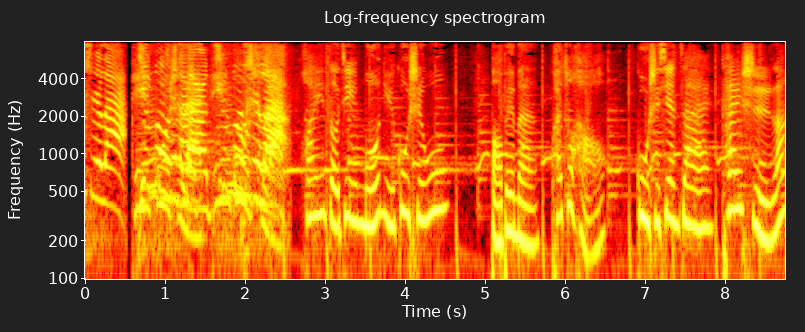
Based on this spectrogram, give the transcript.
事啦！听故事啦！听故事啦！欢迎走进魔女故事屋，宝贝们快坐好，故事现在开始啦！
